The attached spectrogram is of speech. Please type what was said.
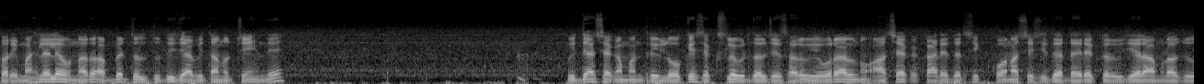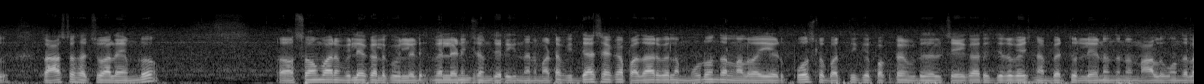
సారీ మహిళలే ఉన్నారు. అభ్యర్థులు తుది జాబితాను వచ్చేసింది విద్యాశాఖ మంత్రి లోకేష్ ఎక్స్లో విడుదల చేశారు. వివరాలను ఆ శాఖ కార్యదర్శి కోన శశిధర్ డైరెక్టర్ విజయరామరాజు రాష్ట్ర సచివాలయంలో సోమవారం విలేకరులకు వెల్లడి వెల్లడించడం జరిగిందనమాట విద్యాశాఖ పదహారు వేల మూడు వందల నలభై ఏడు పోస్టుల భర్తీకి ప్రకటన విడుదల చేయగా రిజర్వేషన్ అభ్యర్థులు లేనందున నాలుగు వందల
